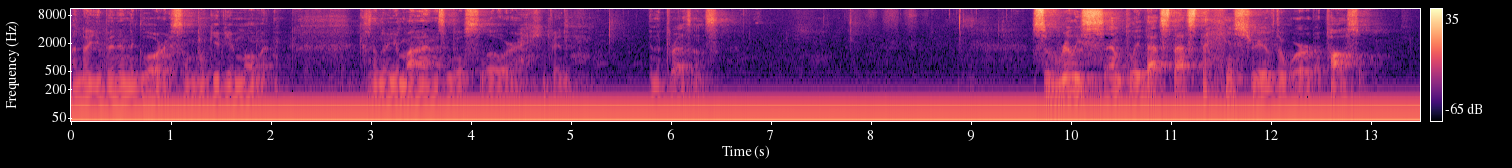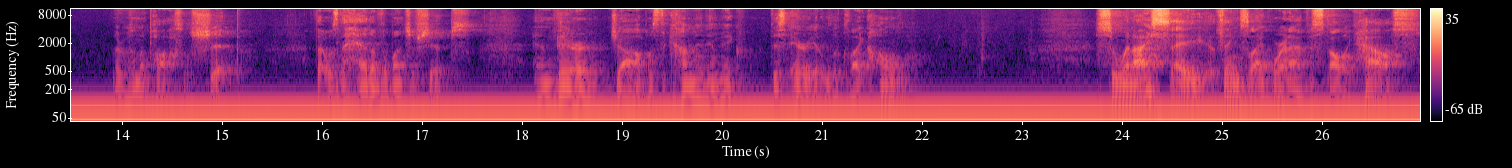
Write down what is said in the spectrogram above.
I know you've been in the glory, so I'm going to give you a moment because I know your mind's a little slower. You've been in the presence. So, really simply, that's, that's the history of the word apostle. There was an apostle ship that was the head of a bunch of ships, and their job was to come in and make this area look like home. So, when I say things like we're an apostolic house,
